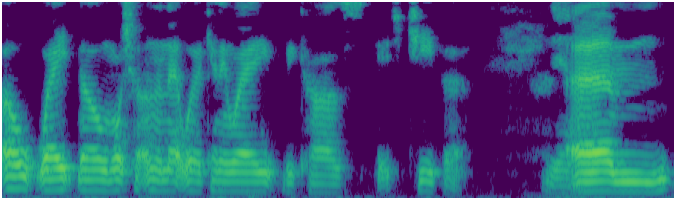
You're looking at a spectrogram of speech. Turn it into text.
Oh, wait, no, watch it on the network anyway because it's cheaper. Yeah. Um,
